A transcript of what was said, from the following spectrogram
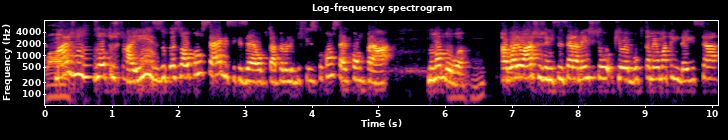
Uau. Mas nos outros países, o pessoal consegue, se quiser optar pelo livro físico, consegue comprar numa boa. Uhum. Agora, eu acho, gente, sinceramente, que o, que o e-book também é uma tendência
